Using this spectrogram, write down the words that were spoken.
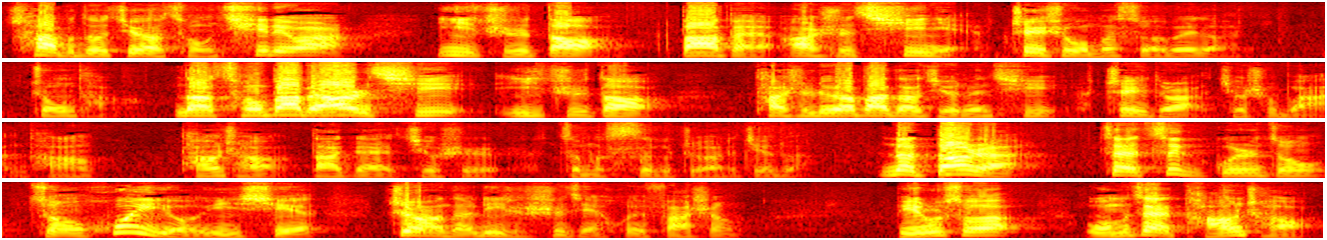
差不多就要从七六二一直到八百二十七年，这是我们所谓的中唐。那从八百二十七一直到它是六幺八到九零七这段就是晚唐。唐朝大概就是这么四个主要的阶段。那当然，在这个过程中，总会有一些重要的历史事件会发生。比如说，我们在唐朝，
